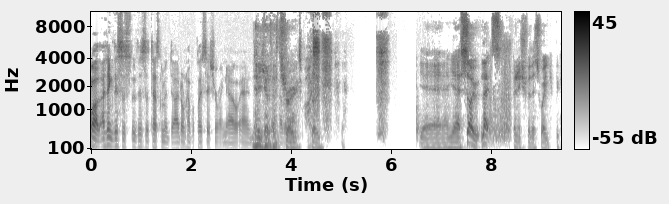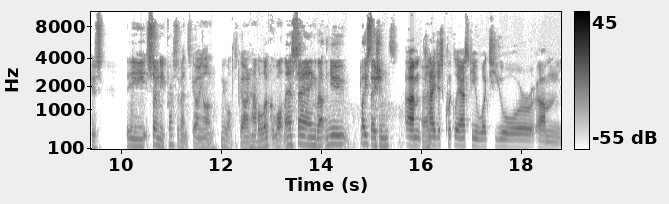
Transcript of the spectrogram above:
Well, I think this is this is a testament to I don't have a PlayStation right now, and Yeah, yeah, that's an true, yeah, yeah. So let's finish for this week because the Sony press event's going on. We want to go and have a look at what they're saying about the new PlayStations. um, can Uh, I just quickly ask you what your um,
